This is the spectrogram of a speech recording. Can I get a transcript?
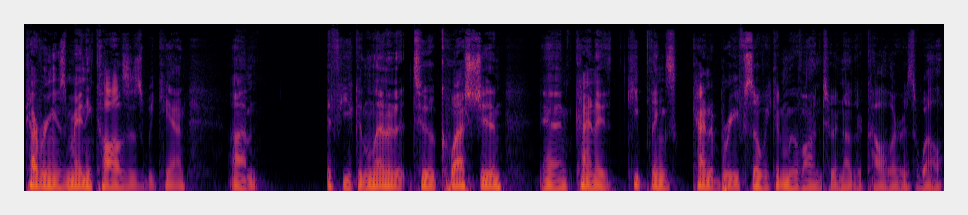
covering as many calls as we can. Um, if you can limit it to a question and kind of keep things kind of brief so we can move on to another caller as well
